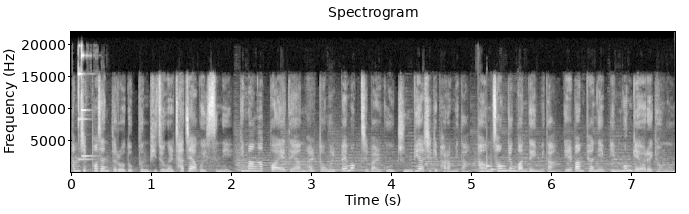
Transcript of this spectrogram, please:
30%로 높은 비중을 차지하고 있으니 희망 학과에 대한 활동을 빼먹지 말고 준비하시기 바랍니다. 다음 성균관대입니다. 일반 편입 인문 계열의 경우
